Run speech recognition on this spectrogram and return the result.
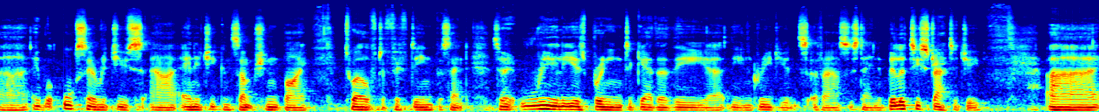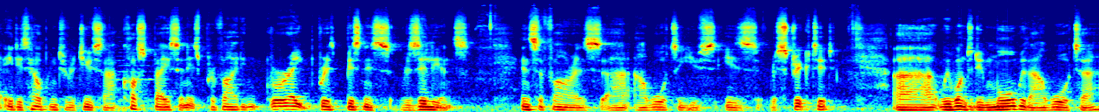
Uh, it will also reduce our energy consumption by 12 to 15%. So it really is bringing together the, uh, the ingredients of our sustainability strategy uh, it is helping to reduce our cost base and it's providing great business resilience insofar as uh, our water use is restricted. Uh, we want to do more with our water,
